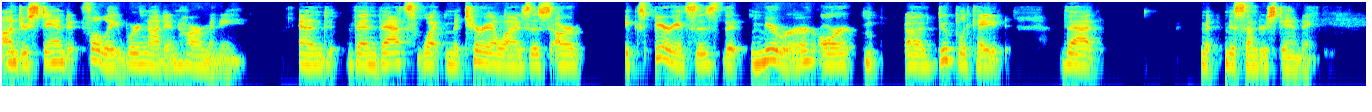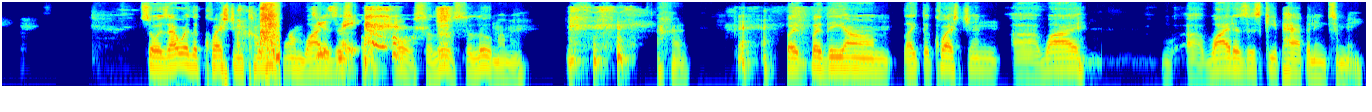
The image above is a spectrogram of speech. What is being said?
understand it fully, we're not in harmony and then that's what materializes our experiences that mirror or uh, duplicate that m- misunderstanding. So is that where the question comes from? Why does this? Oh, oh, salute, salute, my man. but but the um like the question uh why uh, why does this keep happening to me?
